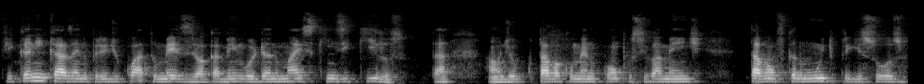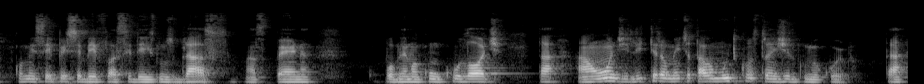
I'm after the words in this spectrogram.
ficando em casa aí no período de 4 meses, eu acabei engordando mais 15 quilos, tá? Onde eu estava comendo compulsivamente, estavam ficando muito preguiçoso, comecei a perceber flacidez nos braços, nas pernas, problema com o culote, tá? Aonde literalmente eu estava muito constrangido com o meu corpo, tá?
